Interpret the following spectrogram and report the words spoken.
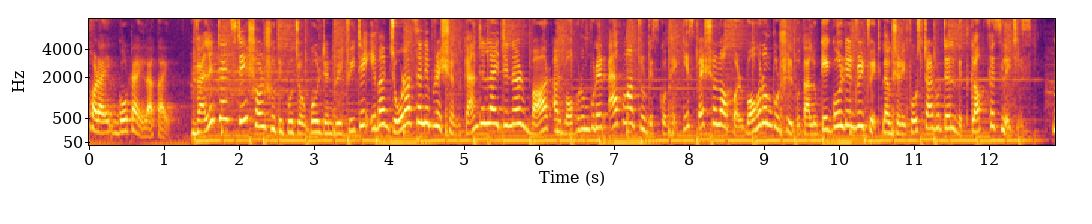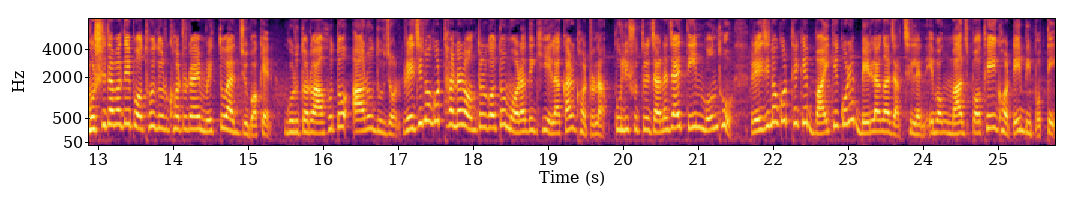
ছড়ায় গোটা এলাকায়। ভ্যালেন্টাইন্স ডে, সরস্বতী পুজো, গোল্ডেন রিট্রিটে এবার জোড়া celebration. Candle light dinner, bar আর বহরমপুরের একমাত্র ডিস্কো থেকে স্পেশাল অফার বহরমপুর শিল্প তালুকে golden retreat luxury four star hotel with club facilities মুর্শিদাবাদে পথ দুর্ঘটনায় মৃত্যু এক যুবকের। গুরুতর আহত আরও দুজন। রেজিনগর থানার অন্তর্গত মরাদিঘি এলাকার ঘটনা। পুলিশ সূত্রে জানা যায়, তিন বন্ধু রেজিনগর থেকে বাইকে করে বেরলাঙ্গা যাচ্ছিলেন এবং মাঝপথেই ঘটে বিপত্তি।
